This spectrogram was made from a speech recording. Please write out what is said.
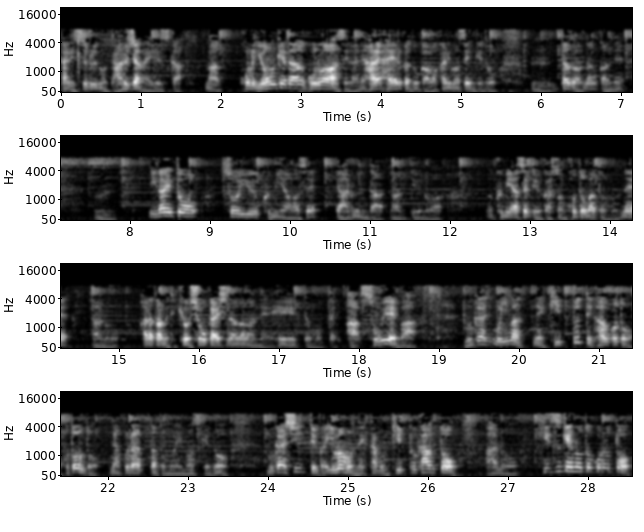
たりするのってあるじゃないですか。まあ、この4桁語呂合わせがね、流行るかどうかわかりませんけど、うん、ただなんかね、うん、意外とそういう組み合わせってあるんだなんていうのは、組み合わせというかその言葉ともね、あの、改めて今日紹介しながらね、へーって思ったり、あ、そういえば、昔、もう今ね、切符って買うことほとんどなくなったと思いますけど、昔っていうか今もね、多分切符買うと、あの、日付のところと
